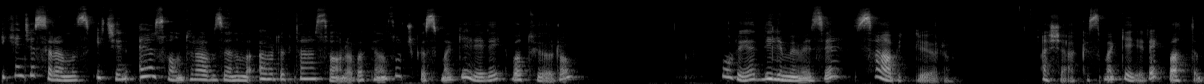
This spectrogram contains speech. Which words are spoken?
İkinci sıramız için en son trabzanımı ördükten sonra bakınız uç kısma gelerek batıyorum. Buraya dilimimizi sabitliyorum aşağı kısma gelerek battım.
